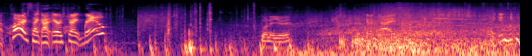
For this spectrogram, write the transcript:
of course I got airstrike, bro. One of you. Get him, guys. They didn't hit me.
